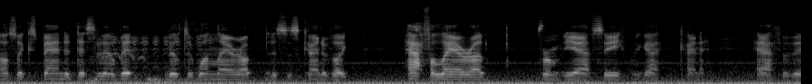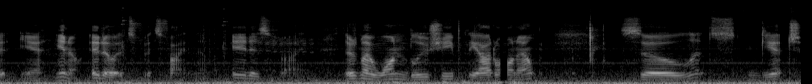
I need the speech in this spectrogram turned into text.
Also expanded this a little bit. Built it one layer up. This is kind of like half a layer up from... Yeah, see? We got kind of half of it. Yeah, you know, it, it's, it's fine, though. It is fine. There's my one blue sheep, the odd one out. So, let's get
